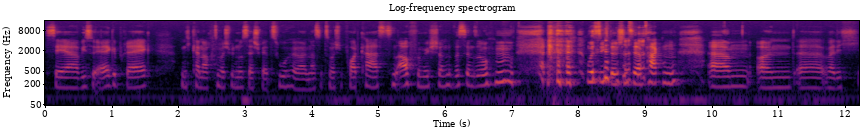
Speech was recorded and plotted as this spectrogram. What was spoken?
sehr visuell geprägt ich kann auch zum Beispiel nur sehr schwer zuhören. Also zum Beispiel Podcasts sind auch für mich schon ein bisschen so, hm, muss ich dann schon sehr packen. Ähm, und äh, weil ich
